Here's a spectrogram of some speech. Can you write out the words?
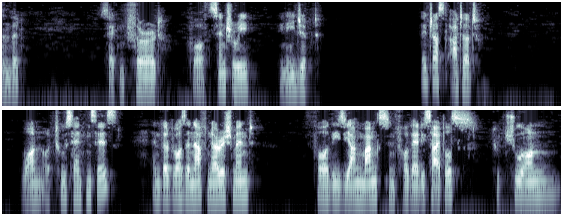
in the second, third, fourth century in Egypt. They just uttered one or two sentences and that was enough nourishment for these young monks and for their disciples to chew on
